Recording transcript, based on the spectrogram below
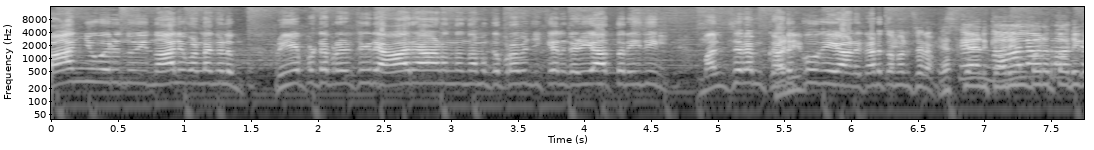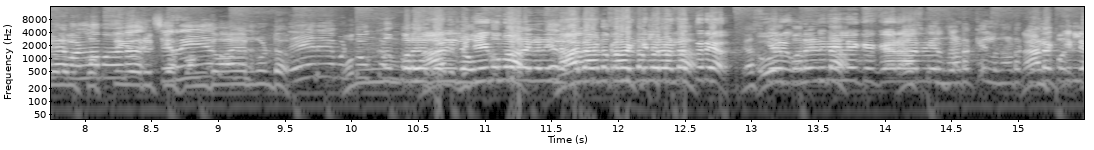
പാഞ്ഞു വരുന്നു ഈ നാല് വള്ളങ്ങളും. പ്രിയപ്പെട്ട പ്രേക്ഷകരെ ആരാണെന്ന് നമുക്ക് പ്രവചിക്കാൻ കഴിയാത്ത രീതിയിൽ മത്സരം കടുക്കുകയാണ്. കടുത്ത മത്സരം. നടക്കില്ല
